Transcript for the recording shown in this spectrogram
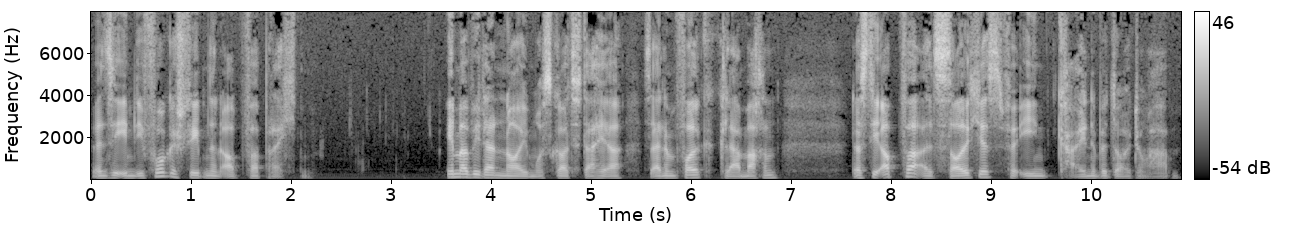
wenn sie ihm die vorgeschriebenen Opfer brächten. Immer wieder neu muss Gott daher seinem Volk klar machen, dass die Opfer als solches für ihn keine Bedeutung haben.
